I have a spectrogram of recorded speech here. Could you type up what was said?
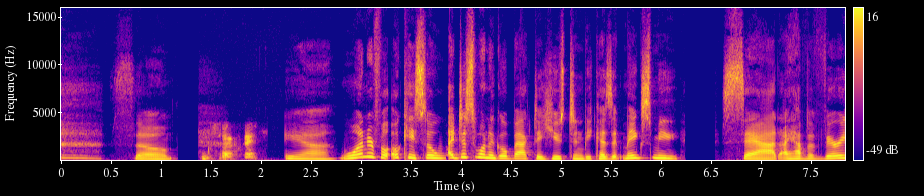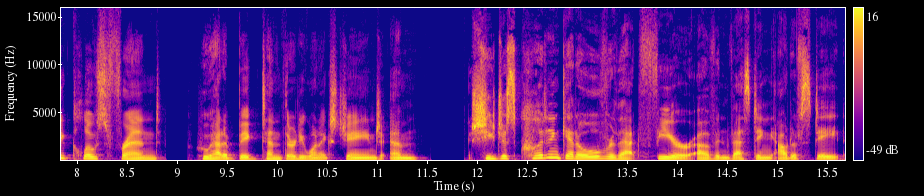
so Exactly. Yeah. Wonderful. Okay, so I just want to go back to Houston because it makes me sad. I have a very close friend who had a big 1031 exchange and she just couldn't get over that fear of investing out of state.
